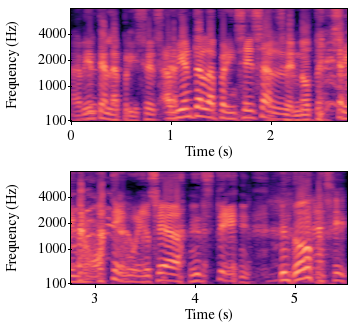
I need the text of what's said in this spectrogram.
avienta a la princesa. Avienta a la princesa Al cenote. cenote, güey. O sea, este, ¿no? Ah, sí,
